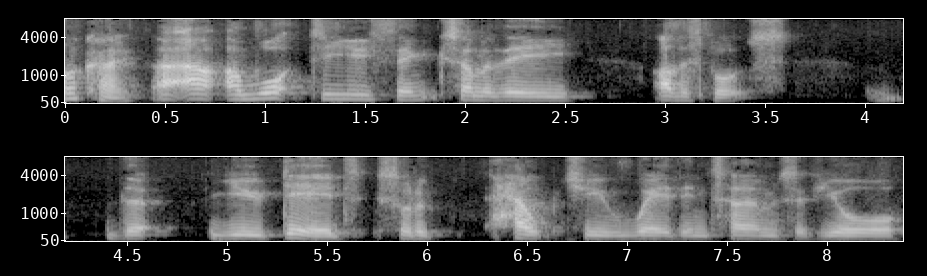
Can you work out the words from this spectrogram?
Okay. Uh, and what do you think some of the other sports that you did sort of helped you with in terms of your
